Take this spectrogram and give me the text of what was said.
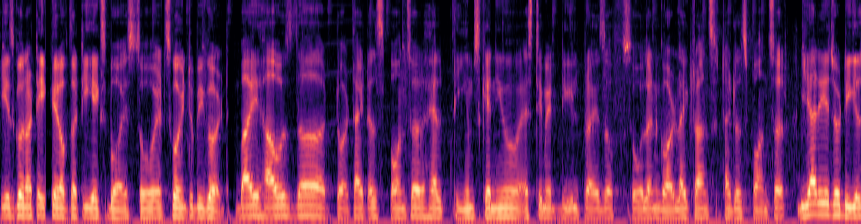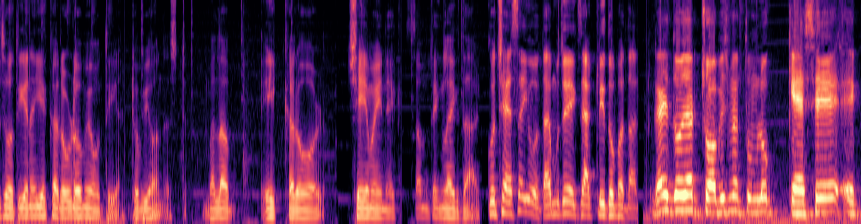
he is gonna take care of the T X boys so it's going to be good bye how is the title sponsor help teams can you estimate deal price of soul and god like trans title sponsor यार, ये जो डील्स होती है ना, ये करोड़ों में होती है टू बी ऑनेस्ट मतलब एक करोड़ छह महीने समथिंग लाइक दैट कुछ ऐसा ही होता है, मुझे एग्जैक्टली तो पता गाइस 2024 में तुम लोग कैसे एक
